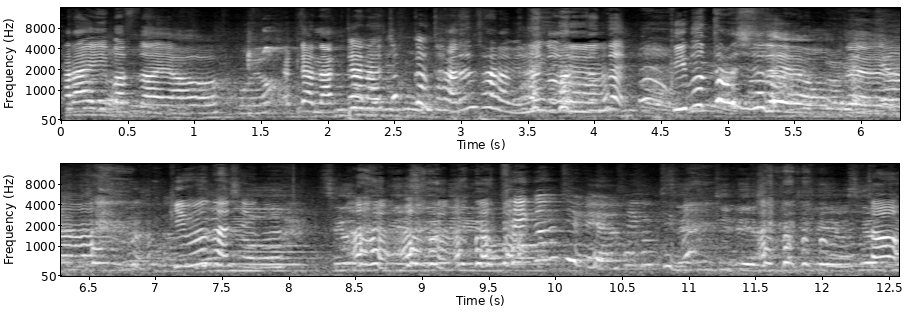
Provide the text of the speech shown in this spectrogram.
갈아입었어요. 뭐요? 약간 아까랑 조금 다른 사람 있는 것 같은데 기분 탓이래요. 네. 기분 탓이고. 세금 TV예요. 세금 TV. 세금 TV예요. 세금 TV예요. 저,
